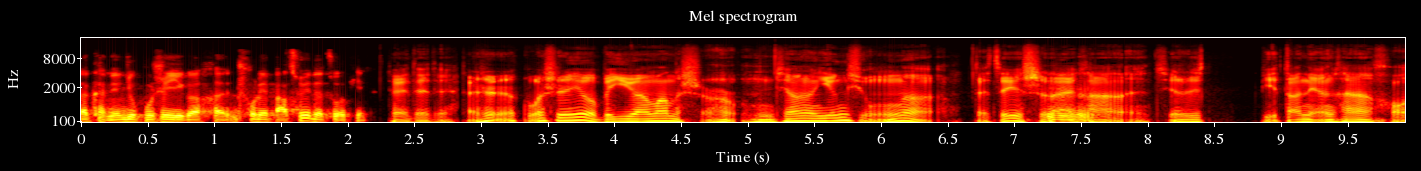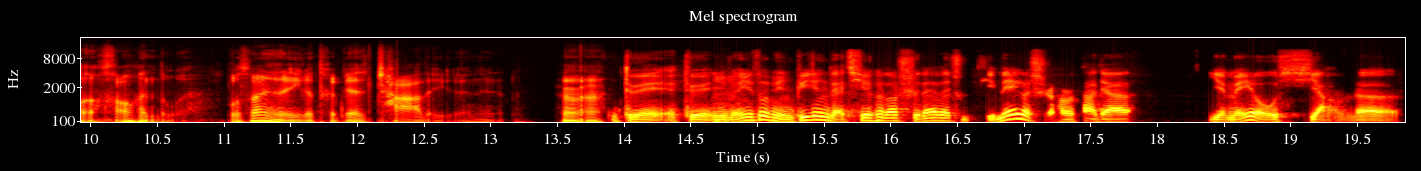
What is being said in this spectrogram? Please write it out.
那肯定就不是一个很出类拔萃的作品。对对对，但是国师也有被冤枉的时候。你像英雄啊，在这个时代看，其实比当年看好好很多，不算是一个特别差的一个那种，是不是？对对，你文艺作品毕竟得切合到时代的主题，那个时候大家也没有想着。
